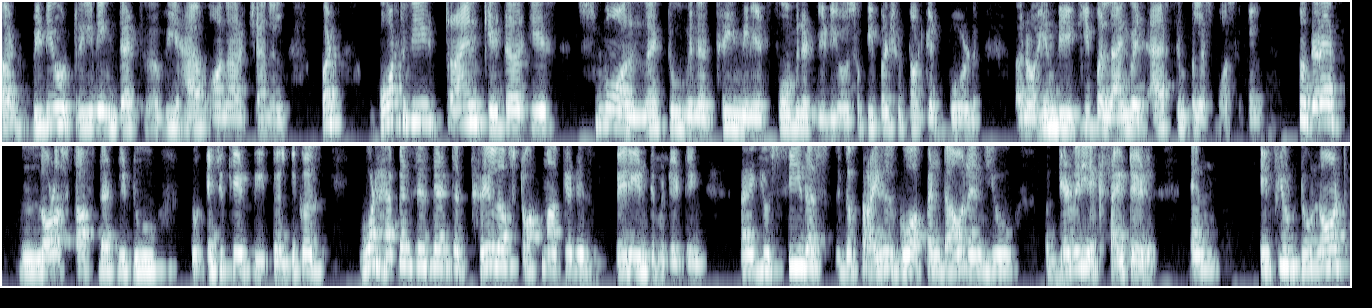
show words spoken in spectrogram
uh, video training that uh, we have on our channel. But what we try and cater is small, like two minute, three minute, four minute videos. So people should not get bored. You know, Hindi, keep a language as simple as possible. So there are a lot of stuff that we do to educate people because what happens is that the thrill of stock market is very intimidating. Uh, you see the, the prices go up and down and you get very excited. And if you do not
